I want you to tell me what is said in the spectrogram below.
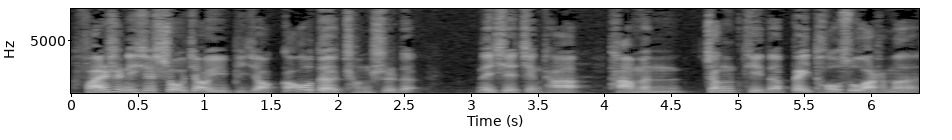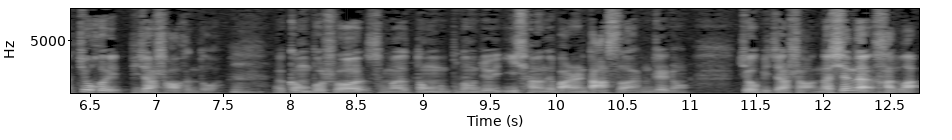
凡是那些受教育比较高的城市的那些警察，他们整体的被投诉啊什么的就会比较少很多。嗯，更不说什么动不动就一枪就把人打死了什么这种就比较少。那现在狠了，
